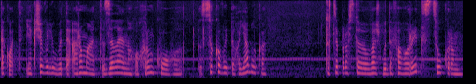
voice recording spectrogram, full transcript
Так от, якщо ви любите аромат зеленого, хрумкого, соковитого яблука, то це просто ваш буде фаворит з цукром.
